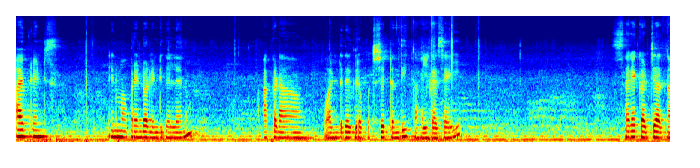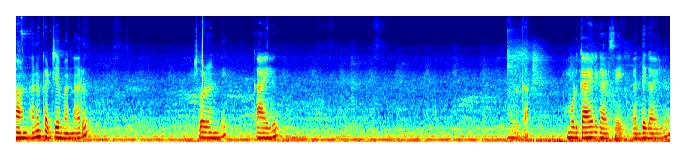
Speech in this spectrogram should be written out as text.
హాయ్ ఫ్రెండ్స్. నేను మా ఫ్రెండ్ వాళ్ళ ఇంటికి వెళ్ళాను. అక్కడ వాళ్ళ ఇంటి దగ్గర పుచ్చ చెట్టు ఉంది కాయలు కాసాయి. సరే కట్ చేద్దాం అన్నాను కట్ చేయమన్నారు. చూడండి కాయలు. మూడు కా మూడు కాయలు కాసాయి పెద్ద కాయలు.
